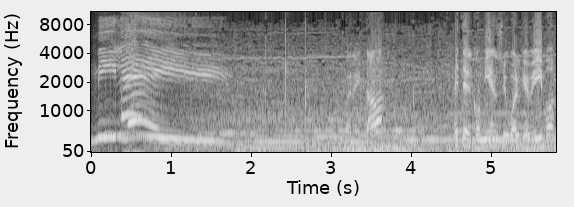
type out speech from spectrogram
Milei. Bueno, ahí estaba. Este es el comienzo, igual que vimos.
